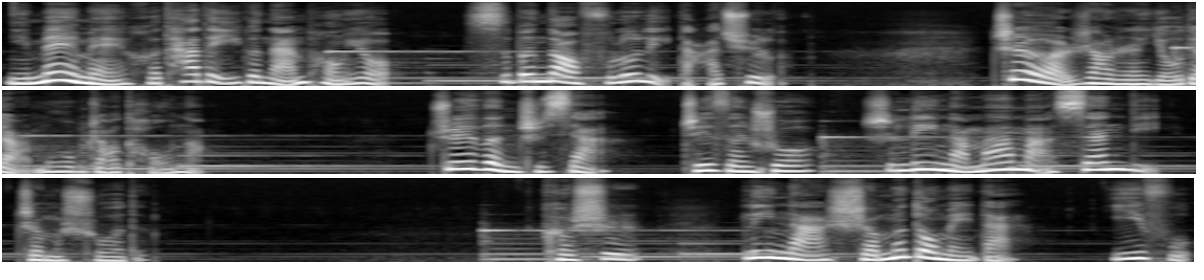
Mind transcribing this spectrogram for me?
你妹妹和她的一个男朋友私奔到佛罗里达去了。”这让人有点摸不着头脑。追问之下，Jason 说是丽娜妈妈 Sandy 这么说的。可是丽娜什么都没带，衣服、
